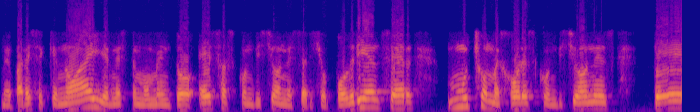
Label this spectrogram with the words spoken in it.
me parece que no hay en este momento esas condiciones, Sergio. Podrían ser mucho mejores condiciones, de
